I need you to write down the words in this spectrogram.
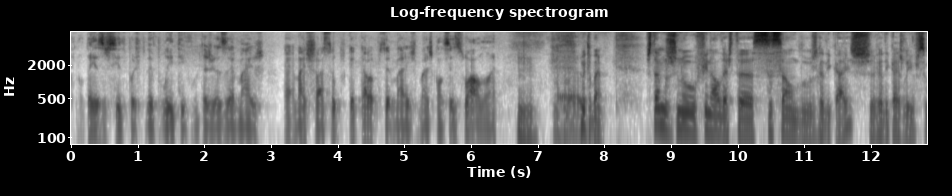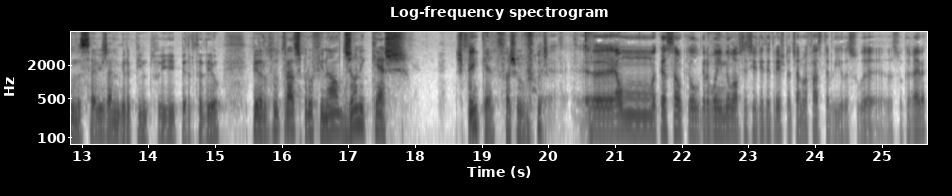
que não tenha exercido depois poder político, muitas vezes é mais, é mais fácil porque acaba por ser mais, mais consensual, não é? Uhum. É... Muito bem. Estamos no final desta sessão dos Radicais, Radicais Livres, segunda série, Jaime Garapinto e Pedro Tadeu. Pedro, tu trazes para o final Johnny Cash. Explica, Sim. se faz favor. Eh, é uma canção que ele gravou em 1983, portanto já numa fase tardia da sua, da sua carreira,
